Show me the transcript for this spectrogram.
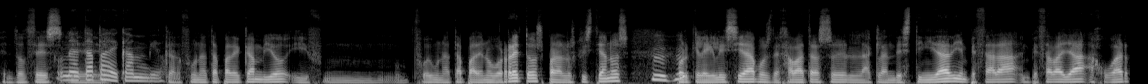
entonces Una eh, etapa de cambio. claro fue una etapa de cambio y mm, fue una etapa de nuevos retos para los cristianos porque la Iglesia pues dejaba atrás la clandestinidad y empezara, empezaba ya a jugar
